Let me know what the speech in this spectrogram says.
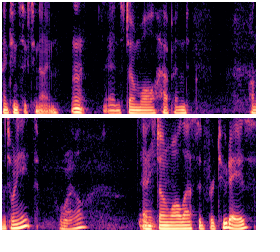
nineteen sixty nine, Mm. and Stonewall happened on the twenty eighth. Well, And. Stonewall lasted for two days.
